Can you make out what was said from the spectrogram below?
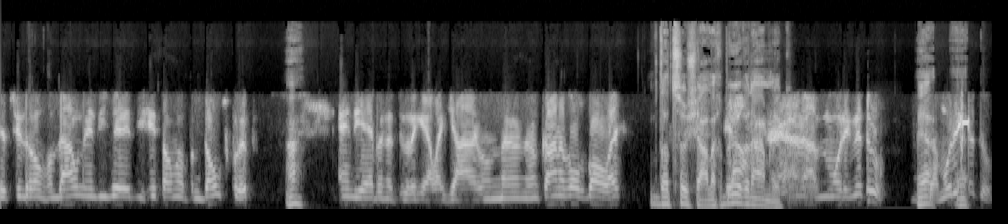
het syndroom van Down en die, die zit dan op een dansclub. Ah. En die hebben natuurlijk elk jaar een, een, carnavalsbal, hè. Dat sociale gebeuren ja, namelijk. Ja, daar moet ik naartoe. Ja, Daar moet ik naartoe.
